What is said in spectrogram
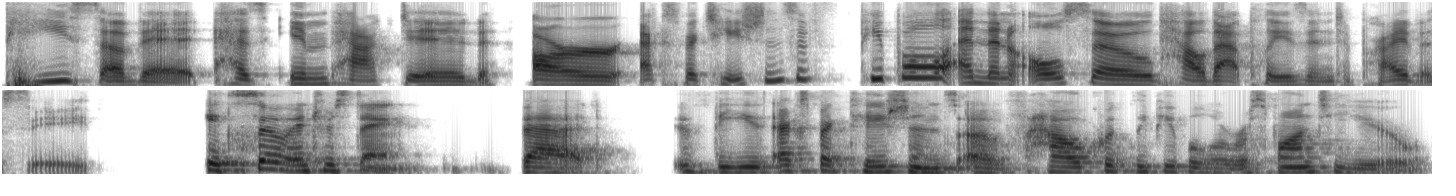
piece of it has impacted our expectations of people and then also how that plays into privacy. It's so interesting that the expectations of how quickly people will respond to you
